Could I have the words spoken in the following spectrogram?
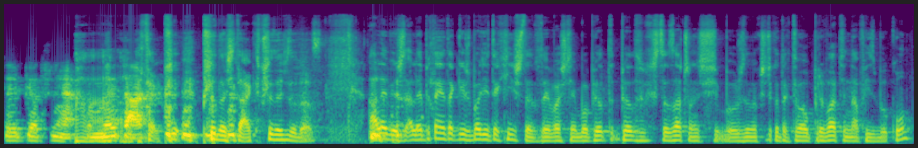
ty Piotr nie, to my tak. tak przy, przynoś tak, przynoś do nas. Ale wiesz, ale pytanie takie już bardziej techniczne tutaj właśnie, bo Piotr, Piotr chce zacząć, bo już ze mną kontaktował prywatnie na Facebooku.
